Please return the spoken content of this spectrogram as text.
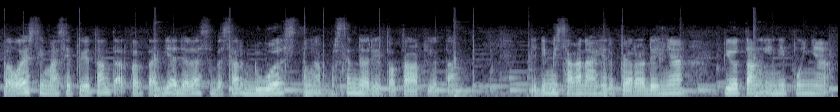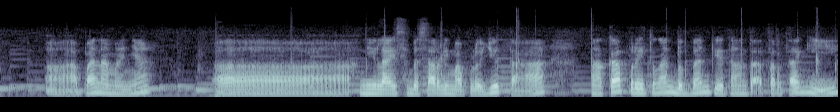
bahwa estimasi piutang tak tertagih adalah sebesar 2,5% dari total piutang. Jadi misalkan akhir periodenya piutang ini punya uh, apa namanya uh, nilai sebesar 50 juta, maka perhitungan beban piutang tak tertagih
